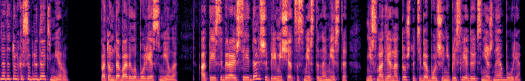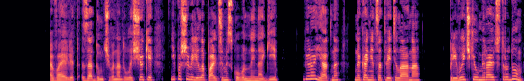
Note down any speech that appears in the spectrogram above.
надо только соблюдать меру». Потом добавила более смело — а ты собираешься и дальше перемещаться с места на место, несмотря на то, что тебя больше не преследует снежная буря?» Вайолет задумчиво надула щеки и пошевелила пальцами скованной ноги. «Вероятно», — наконец ответила она. «Привычки умирают с трудом,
